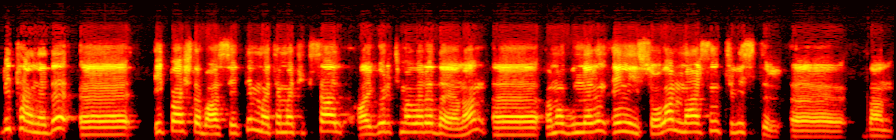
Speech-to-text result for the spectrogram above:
bir tane de e, ilk başta bahsettiğim matematiksel algoritmalara dayanan e, ama bunların en iyisi olan Mersin Twister'dan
